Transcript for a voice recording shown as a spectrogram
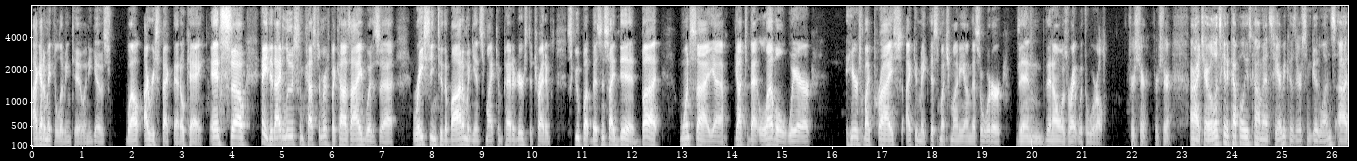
I got to make a living too." And he goes, "Well, I respect that. Okay." And so, hey, did I lose some customers because I was uh, racing to the bottom against my competitors to try to scoop up business? I did, but once I uh, got to that level where here's my price, I can make this much money on this order, then then I was right with the world. For sure, for sure. All right, Terry. Well, let's get a couple of these comments here because there's some good ones. Uh,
